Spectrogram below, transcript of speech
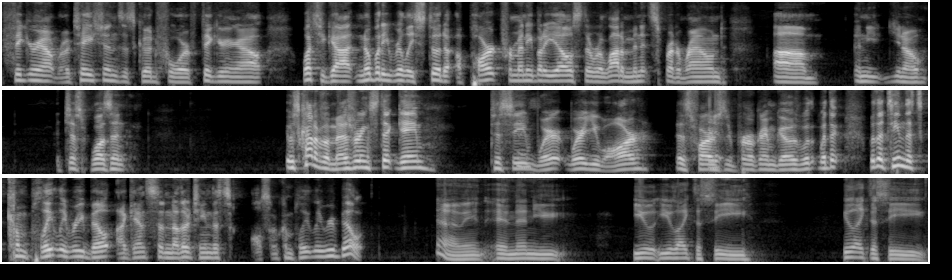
figuring out rotations. It's good for figuring out what you got. Nobody really stood apart from anybody else. There were a lot of minutes spread around, um, and you, you know, it just wasn't. It was kind of a measuring stick game to see where where you are as far as the program goes with with a, with a team that's completely rebuilt against another team that's also completely rebuilt. Yeah, I mean, and then you you you like to see you like to see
